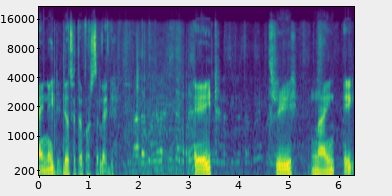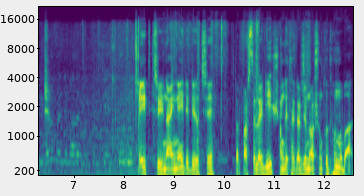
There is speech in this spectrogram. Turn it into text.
nine eight এটা হচ্ছে তার parcel ID eight three nine eight eight three nine eight এটি হচ্ছে তার পার্সেল আইডি সঙ্গে থাকার জন্য অসংখ্য ধন্যবাদ।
